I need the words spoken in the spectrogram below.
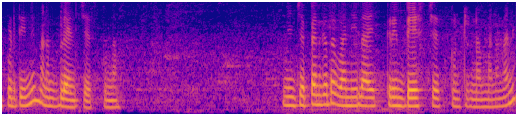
ఇప్పుడు దీన్ని మనం బ్లెండ్ చేసుకుందాం. నేను చెప్పాను కదా వనీలా ఐస్ క్రీమ్ బేస్ చేసుకుంటున్నాం మనమని.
